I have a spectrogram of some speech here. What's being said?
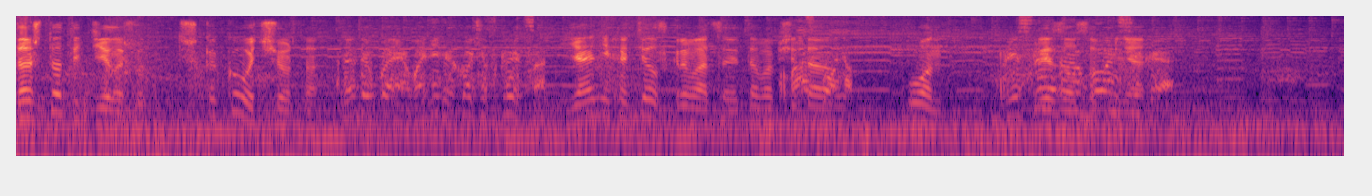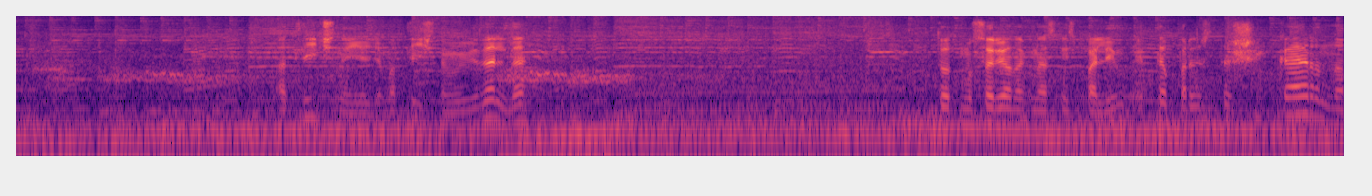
Да что ты делаешь? Вот какого черта? ДТП, водитель хочет скрыться. Я не хотел скрываться, это вообще-то он врезался в меня. Отлично едем, отлично. Вы видали, да? Тот мусоренок нас не спалил. Это просто шикарно.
